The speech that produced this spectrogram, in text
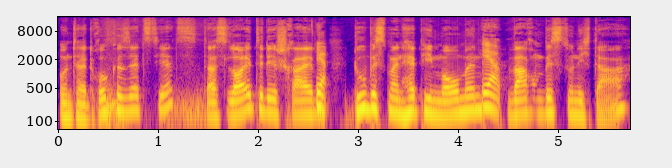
unter Druck gesetzt jetzt, dass Leute dir schreiben, Ja. du bist mein Happy Moment, Ja. warum bist du nicht da?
